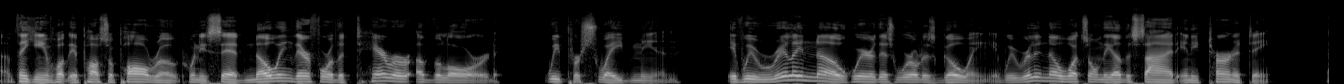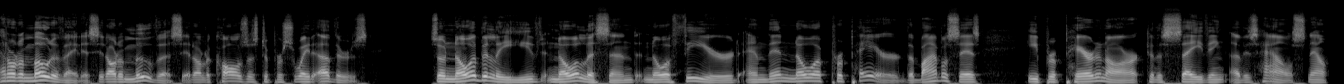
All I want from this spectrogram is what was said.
I'm thinking of what the Apostle Paul wrote when he said, Knowing therefore the terror of the Lord, we persuade men. If we really know where this world is going, if we really know what's on the other side in eternity, that ought to motivate us. It ought to move us. It ought to cause us to persuade others. So Noah believed, Noah listened, Noah feared, and then Noah prepared. The Bible says he prepared an ark to the saving of his house. Now,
